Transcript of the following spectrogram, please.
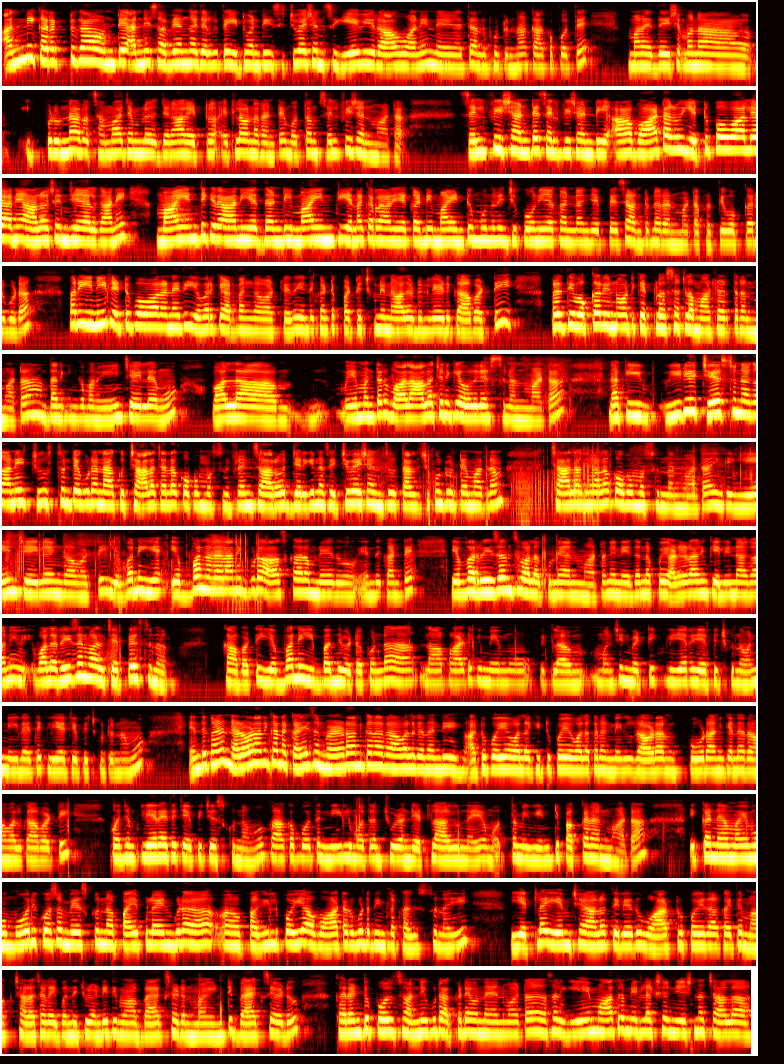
అన్నీ కరెక్ట్గా ఉంటే అన్నీ సవ్యంగా జరిగితే ఇటువంటి సిచ్యువేషన్స్ ఏవి రావు అని నేనైతే అనుకుంటున్నా. కాకపోతే మన దేశం మన ఇప్పుడున్న సమాజంలో జనాలు ఎట్లా ఎట్లా ఉన్నారంటే మొత్తం సెల్ఫిష్ అనమాట సెల్ఫిష్ అంటే సెల్ఫిష్ అండి. ఆ వాటరు ఎట్టుపోవాలి అని ఆలోచన చేయాలి కానీ మా ఇంటికి రానియద్దండి మా ఇంటి వెనక రానియకండి మా ఇంటి ముందు నుంచి పోనీయకండి అని చెప్పేసి అంటున్నారనమాట ప్రతి ఒక్కరు కూడా. మరి ఈ నీళ్ళు ఎట్టుపోవాలనేది ఎవరికి అర్థం కావట్లేదు. ఎందుకంటే పట్టించుకునే నాదుడు లేడు కాబట్టి ప్రతి ఒక్కరి నోటికి ఎట్లా వస్తే అట్లా మాట్లాడతారనమాట దానికి ఇంకా మనం ఏం చేయలేము. వాళ్ళ ఏమంటారు? వాళ్ళ ఆలోచనకే వదిలేస్తున్నాను అనమాట నాకు ఈ వీడియో చేస్తున్నా కానీ చూస్తుంటే కూడా నాకు చాలా చాలా కోపం వస్తుంది. ఫ్రెండ్స్ ఆ రోజు జరిగిన సిచ్యువేషన్స్ తలుచుకుంటుంటే మాత్రం చాలా చాలా కోపం వస్తుంది అనమాట ఇంకా ఏం చేయలేం కాబట్టి ఎవరిని ఎవరిని అనడానికి కూడా ఆస్కారం లేదు. ఎందుకంటే ఎవరి రీజన్స్ వాళ్ళకు ఉన్నాయన్నమాట. నేను ఏదైనా పోయి అడగడానికి వెళ్ళినా కానీ వాళ్ళ రీజన్ వాళ్ళు చెప్పేస్తున్నారు. కాబట్టి ఎవరిని ఇబ్బంది పెట్టకుండా నా పాటికి మేము ఇట్లా మనిషిని పెట్టి క్లియర్ చేయించుకుందామని నీళ్ళైతే క్లియర్ చేయించుకుంటున్నాము ఎందుకంటే నడవడానికన్నా కనీసం నడవడానికైనా రావాలి కదండి. అటు పోయే వాళ్ళకి ఇటు పోయే వాళ్ళకైనా నీళ్ళు రావడానికి పోవడానికైనా రావాలి కాబట్టి కొంచెం క్లియర్ అయితే చేయించేసుకున్నాము కాకపోతే నీళ్ళు మాత్రం చూడండి ఎట్లా ఆగి ఉన్నాయో. మొత్తం ఇవి ఇంటి పక్కన అనమాట ఇక్కడ మేము మోరి కోసం వేసుకున్న పైప్ లైన్ కూడా పగిలిపోయి ఆ వాటర్ కూడా దీంట్లో కలుస్తున్నాయి. ఎట్లా ఏం చేయాలో తెలియదు. వాటర్ పోయేదాకా అయితే మాకు చాలా చాలా ఇబ్బంది. చూడండి ఇది మా బ్యాక్ సైడ్ మా ఇంటి బ్యాక్ సైడ్. కరెంటు పోల్స్ అన్నీ కూడా అక్కడే ఉన్నాయన్నమాట. అసలు ఏ మాత్రం నిర్లక్ష్యం చేసినా చాలా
